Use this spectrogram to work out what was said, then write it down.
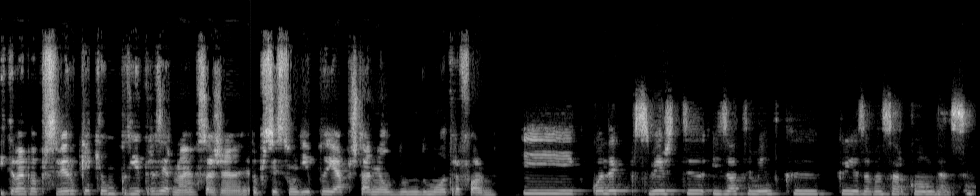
e também para perceber o que é que ele me podia trazer, não é? Ou seja, para perceber se um dia podia apostar nele de, de uma outra forma. E quando é que percebeste exatamente que querias avançar com a mudança?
